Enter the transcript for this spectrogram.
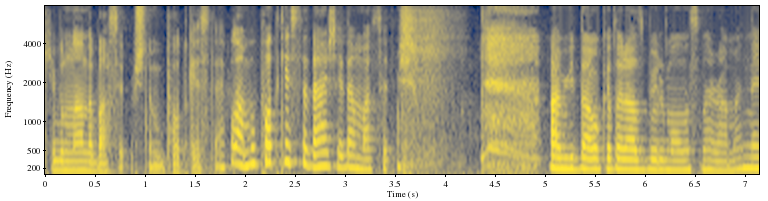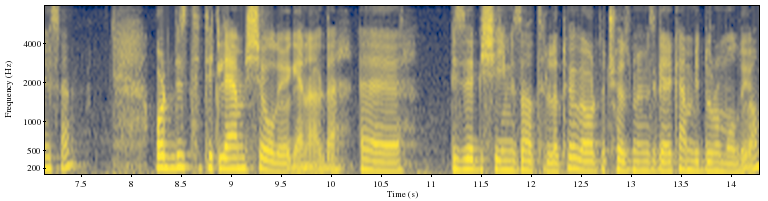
ki bundan da bahsetmiştim bu podcast'te. Ulan bu podcast'te de her şeyden bahsetmişim. Halbuki daha o kadar az bölüm olmasına rağmen. Neyse. Orada bizi tetikleyen bir şey oluyor genelde. Ee, bize bir şeyimizi hatırlatıyor ve orada çözmemiz gereken bir durum oluyor.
